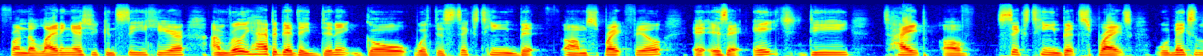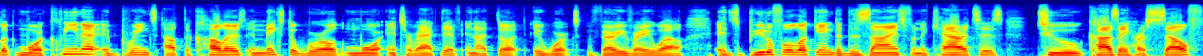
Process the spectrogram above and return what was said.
From the lighting as you can see here. I'm really happy that they didn't go with the 16 bit um, sprite feel. It is a HD type of 16-bit sprites. What makes it look more cleaner it brings out the colors it makes the world more interactive and i thought it works very very well. It's beautiful looking. The designs from the characters to kaze herself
